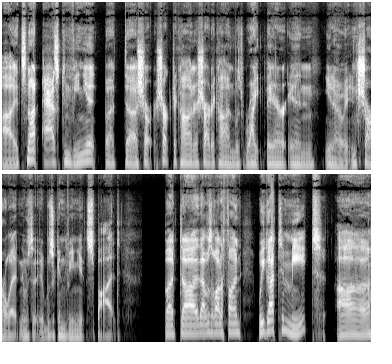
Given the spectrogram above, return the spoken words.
uh, it's not as convenient, but uh, Shar- Sharkticon or Sharkticon was right there in you know in Charlotte, and it was it was a convenient spot. But uh, that was a lot of fun. We got to meet uh,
